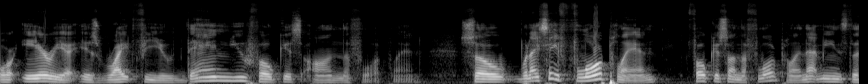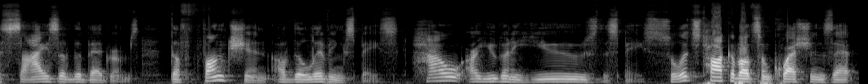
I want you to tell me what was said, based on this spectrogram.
or area is right for you, then you focus on the floor plan. So, when I say floor plan, focus on the floor plan, that means the size of the bedrooms, the function of the living space. How are you going to use the space? So, let's talk about some questions that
